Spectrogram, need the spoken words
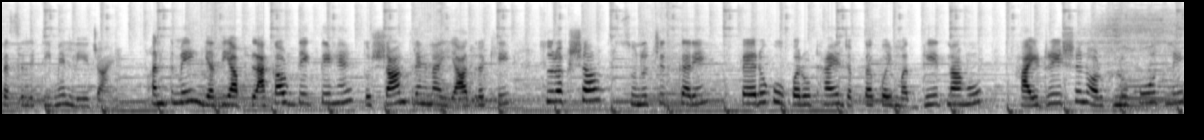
फैसिलिटी में ले जाएँ। अंत में, यदि आप ब्लैकआउट देखते हैं तो शांत रहना याद रखें, सुरक्षा सुनिश्चित करें, पैरों को ऊपर उठाएँ जब तक कोई मतभेद ना हो हाइड्रेशन और ग्लूकोज लें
